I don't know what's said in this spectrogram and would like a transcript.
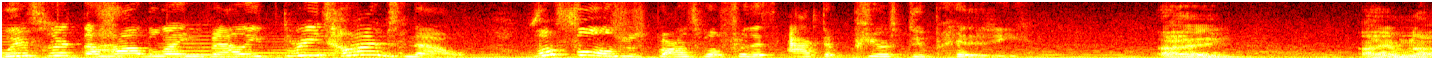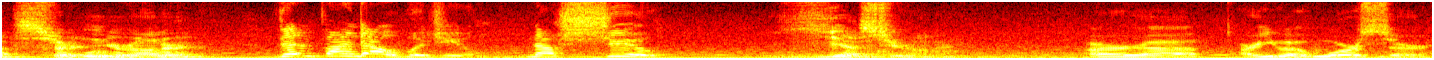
We've cleared the Hoblang Valley three times now. What fool is responsible for this act of pure stupidity? I. I am not certain, Your Honor. Then find out, would you? Now shoo! Yes, Your Honor. Are, uh, are you at war, sir?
